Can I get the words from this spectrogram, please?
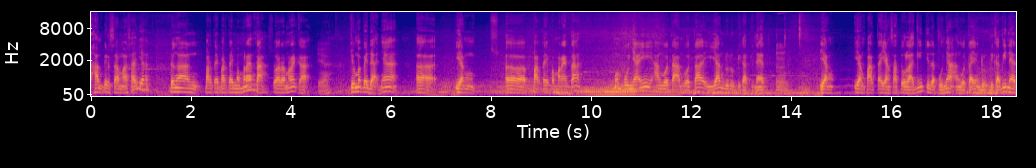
hampir sama saja dengan partai-partai pemerintah suara mereka. Ya. Cuma bedanya eh, yang eh, partai pemerintah mempunyai anggota-anggota yang duduk di kabinet. Hmm. Yang yang partai yang satu lagi tidak punya anggota yang duduk di kabinet.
